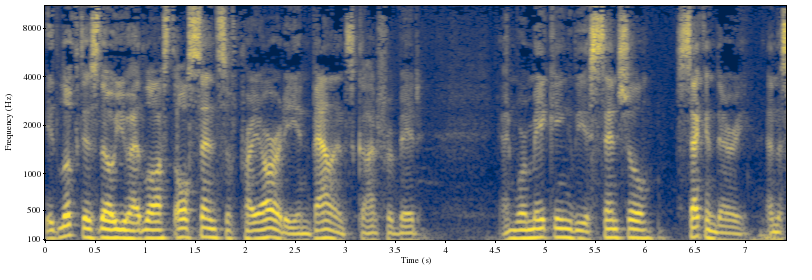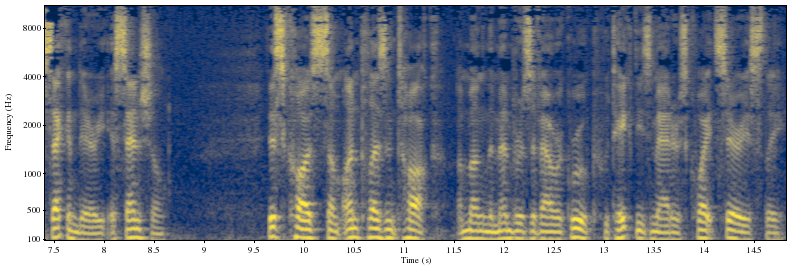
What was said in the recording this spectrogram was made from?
It looked as though you had lost all sense of priority and balance, God forbid, and were making the essential secondary and the secondary essential. This caused some unpleasant talk among the members of our group who take these matters quite seriously.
